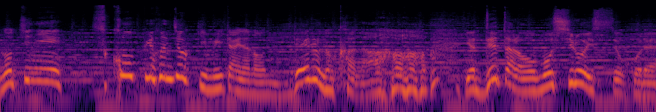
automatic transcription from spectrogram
後に、スコーピオンジョッキみたいなの出るのかな？いや、出たら面白いっすよ、これ。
